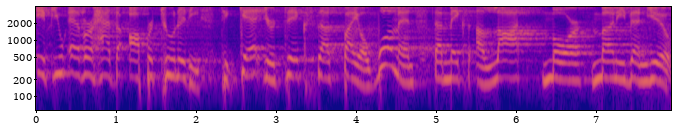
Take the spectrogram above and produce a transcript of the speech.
if you ever had the opportunity to get your dick sucked by a woman that makes a lot more money than you.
